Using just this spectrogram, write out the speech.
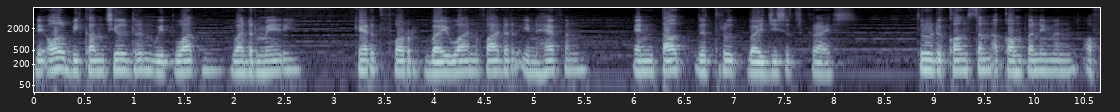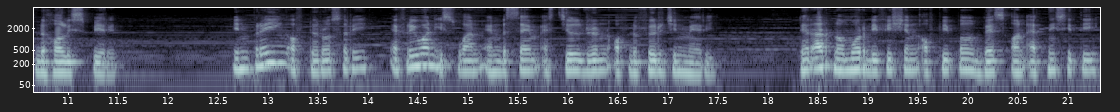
they all become children with one Mother Mary, cared for by one Father in heaven, and taught the truth by Jesus Christ. through the constant accompaniment of the Holy Spirit. In praying of the Rosary, everyone is one and the same as children of the Virgin Mary. There are no more division of people based on ethnicity,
